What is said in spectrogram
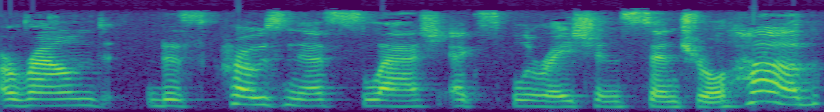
around this crow's nest slash exploration central hub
